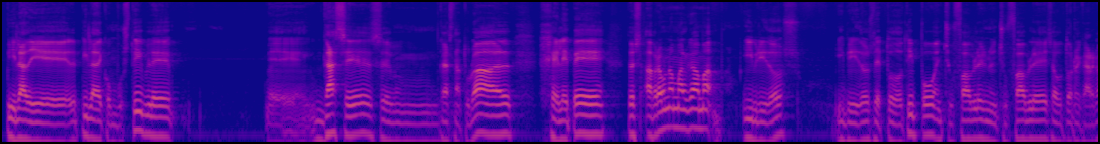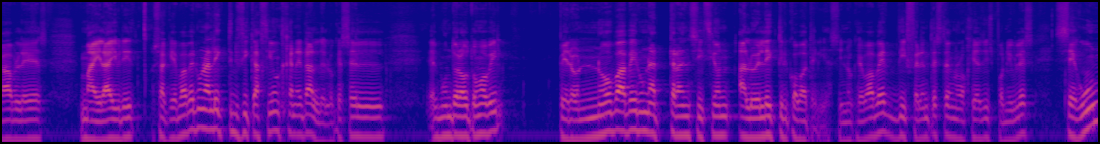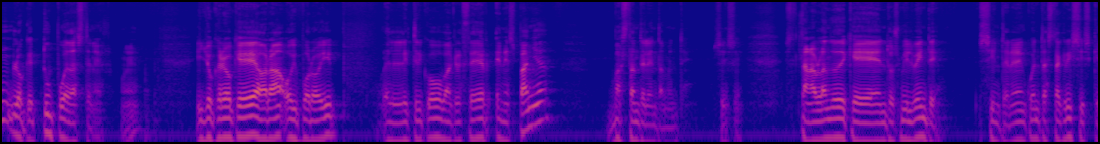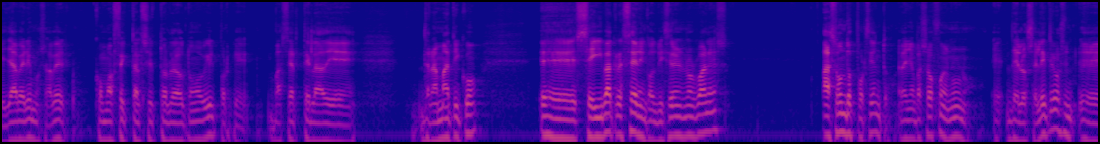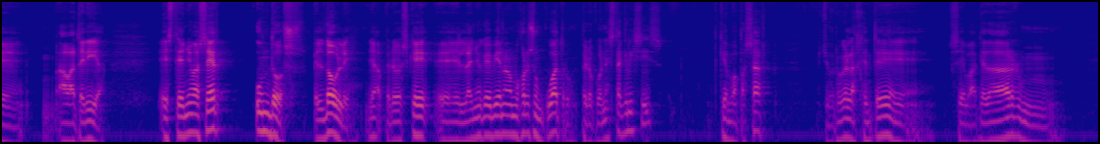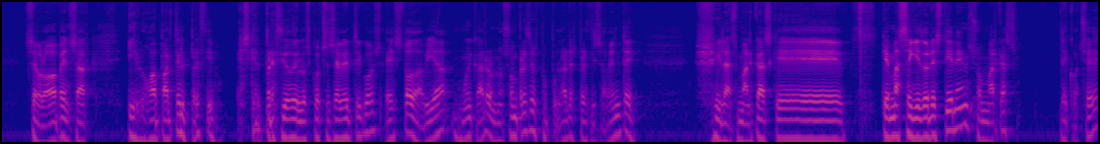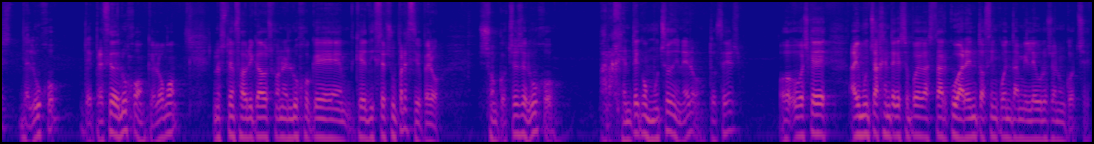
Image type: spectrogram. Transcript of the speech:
pila de, pila de combustible, eh, gases, em, gas natural, GLP. Entonces, habrá una amalgama, híbridos, híbridos de todo tipo, enchufables, no enchufables, autorrecargables, mild hybrid. O sea que va a haber una electrificación general de lo que es el, mundo del automóvil, pero no va a haber una transición a lo eléctrico a baterías, sino que va a haber diferentes tecnologías disponibles según lo que tú puedas tener. ¿eh? Y yo creo que ahora, hoy por hoy, el eléctrico va a crecer en España bastante lentamente. Sí, sí. Están hablando de que en 2020, sin tener en cuenta esta crisis, que ya veremos a ver cómo afecta al sector del automóvil, porque va a ser tela de dramático, eh, se iba a crecer en condiciones normales hasta un 2%. El año pasado fue en 1%, eh, de los eléctricos eh, a batería. Este año va a ser un 2, el doble, ya, pero es que el año que viene a lo mejor es un 4, pero con esta crisis, ¿qué va a pasar? Yo creo que la gente se va a quedar, mm, se va a pensar. Y luego aparte el precio es que el precio de los coches eléctricos es todavía muy caro, no son precios populares precisamente. Y las marcas que, más seguidores tienen son marcas de coches de lujo, de precio de lujo, aunque luego no estén fabricados con el lujo que, dice su precio, pero son coches de lujo para gente con mucho dinero. Entonces, o, es que hay mucha gente que se puede gastar 40 o 50 mil euros en un coche.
